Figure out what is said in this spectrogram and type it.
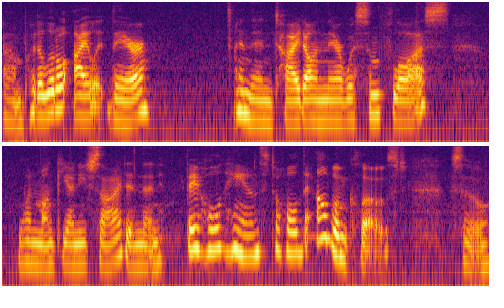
um, put a little eyelet there and then tied on there with some floss, one monkey on each side, and then they hold hands to hold the album closed. So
